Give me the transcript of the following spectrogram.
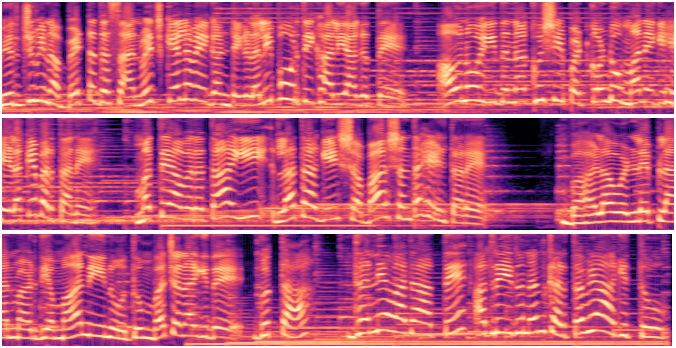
ಬಿರ್ಜುವಿನ ಬೆಟ್ಟದ ಸ್ಯಾಂಡ್ವಿಚ್ ಕೆಲವೇ ಗಂಟೆಗಳಲ್ಲಿ ಪೂರ್ತಿ ಖಾಲಿಯಾಗುತ್ತೆ. ಅವನು ಇದನ್ನ ಖುಷಿ ಪಟ್ಕೊಂಡು ಮನೆಗೆ ಹೇಳಕ್ಕೆ ಬರ್ತಾನೆ. ಮತ್ತೆ ಅವರ ತಾಯಿ ಲತಾಗೆ ಶಬಾಷ್ ಅಂತ ಹೇಳ್ತಾರೆ. ಬಹಳ ಒಳ್ಳೆ ಪ್ಲಾನ್ ಮಾಡಿದ್ಯಮ್ಮ, ನೀನು ತುಂಬಾ ಚೆನ್ನಾಗಿದೆ. ಗೊತ್ತಾ? ಧನ್ಯವಾದ ಅತ್ತೆ, ಆದ್ರೆ ಇದು ನನ್ ಕರ್ತವ್ಯ ಆಗಿತ್ತು.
